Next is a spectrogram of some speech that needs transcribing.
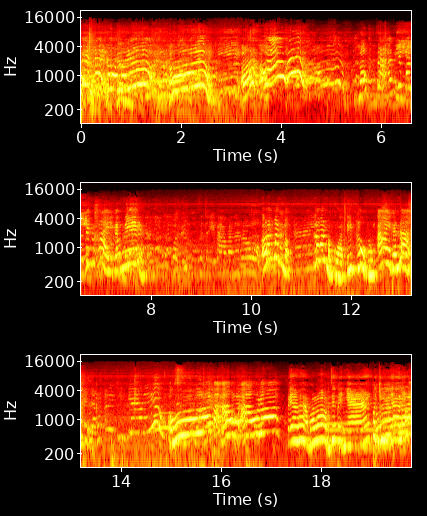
เป็นแน่นอนเลยอะเออเออเออลบจากอันนี้มันเป็นใครกันนี่เออแล้วมันแบบแล้ วมันมากวาดติดโลกลุงอ้ายกันน่ะโอ้มาเอาเอาล่ะไปเอาหาพ่อรอบจะเป็นยังไปกินยาแล้ว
